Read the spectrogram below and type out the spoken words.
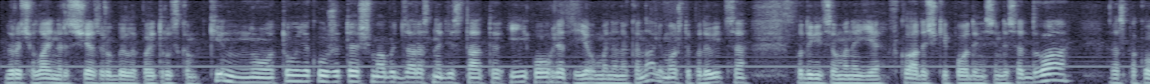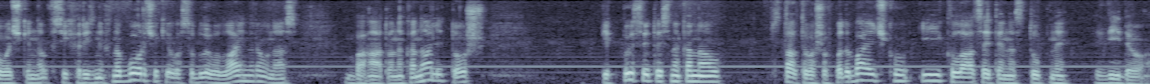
До речі, лайнер ще зробили по етрускам кінноту, яку вже теж, мабуть, зараз не дістати. І огляд є у мене на каналі. Можете подивитися. Подивіться, у мене є вкладочки по 1.72, розпаковочки на всіх різних наборчиків, особливо лайнера у нас багато на каналі. Тож підписуйтесь на канал, ставте вашу вподобаєчку і клацайте наступне відео.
